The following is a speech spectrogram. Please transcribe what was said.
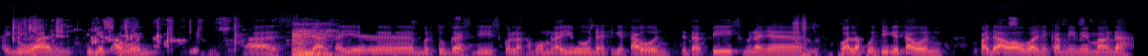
Cikgu Wan 3 tahun. Uh, sejak saya bertugas di Sekolah Kampung Melayu dah 3 tahun. Tetapi sebenarnya walaupun 3 tahun, pada awal-awalnya kami memang dah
